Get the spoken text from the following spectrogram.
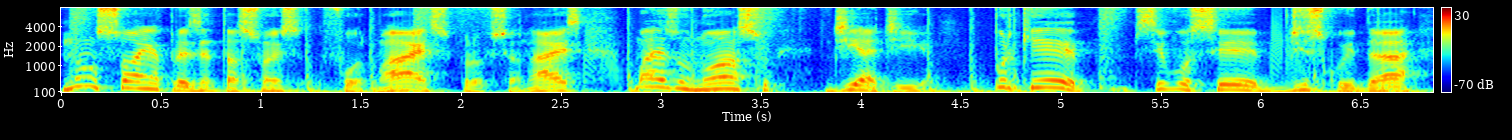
não só em apresentações formais, profissionais, mas no nosso dia a dia. Porque se você descuidar,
